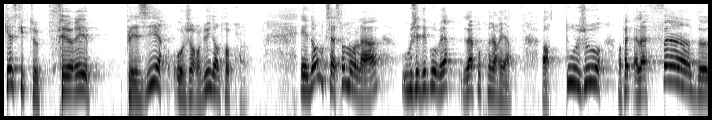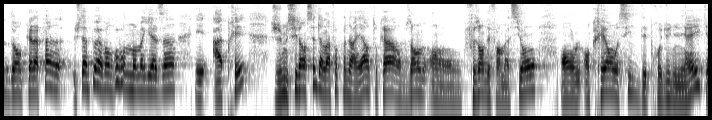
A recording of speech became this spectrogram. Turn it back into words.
Qu'est-ce qui te ferait plaisir aujourd'hui d'entreprendre? Et donc, c'est à ce moment-là où j'ai découvert l'infoprenariat. Alors, toujours, en fait, à la fin de, donc à la fin, juste un peu avant de revendre mon magasin et après, je me suis lancé dans l'infoprenariat, en tout cas en faisant, en faisant des formations, en, en créant aussi des produits numériques.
